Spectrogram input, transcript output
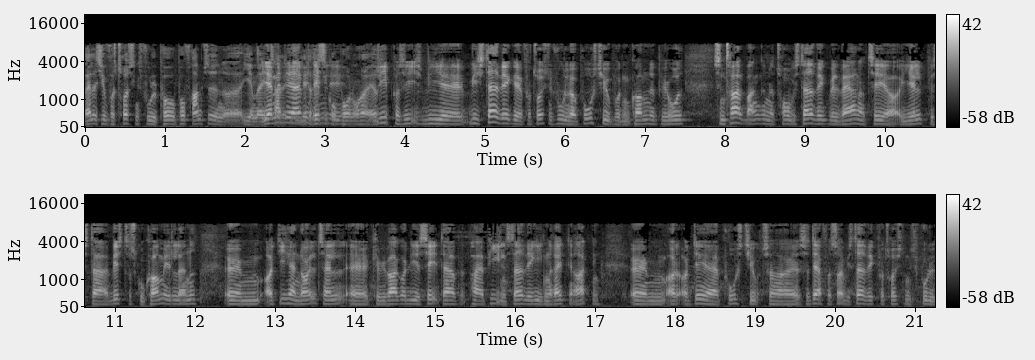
relativt fortrystningsfulde på, på fremtiden, og i og med, at I Jamen, tager lidt risiko på nu her. Lige præcis. Vi, øh, vi er stadigvæk øh, fortrystningsfulde og positive på den kommende periode. Centralbankerne tror vi stadigvæk vil være der til at hjælpe, hvis der, hvis der skulle komme et eller andet. Øhm, og de her nøgletal øh, kan vi bare godt lide at se, der peger pilen stadigvæk i den rigtige retning. Øhm, og, og det er positivt, så, øh, så derfor så er vi stadigvæk fortrystningsfulde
